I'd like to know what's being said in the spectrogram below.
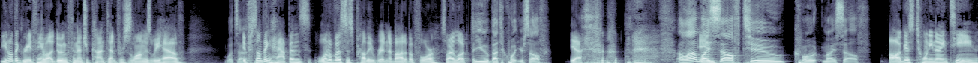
you know the great thing about doing financial content for as long as we have. What's that? If something happens, one of us has probably written about it before. So I looked. Are you about to quote yourself? Yes, Allow myself to quote myself. August 2019,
